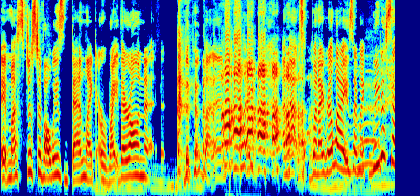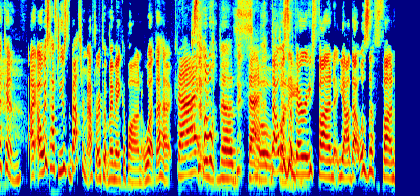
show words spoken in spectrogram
it must just have always been like right there on the poop button. Like, and that's when I realized I'm like, wait a second. I always have to use the bathroom after I put my makeup on. What the heck? That So- is the best. So that was a very fun, yeah, that was a fun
